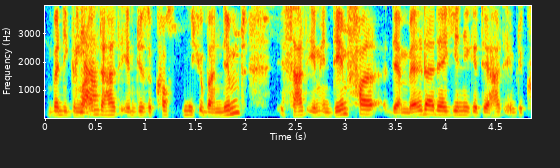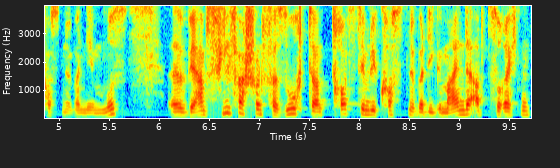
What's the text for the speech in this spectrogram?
Und wenn die Gemeinde Klar. halt eben diese Kosten nicht übernimmt, ist halt eben in dem Fall der Melder derjenige, der halt eben die Kosten übernehmen muss. Äh, wir haben es vielfach schon versucht, dann trotzdem die Kosten über die Gemeinde abzurechnen.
